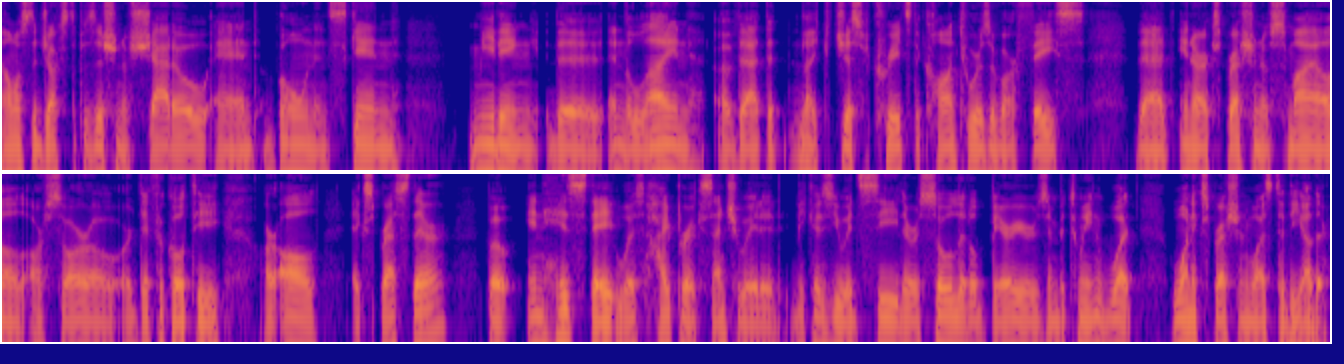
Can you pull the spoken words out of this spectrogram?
almost the juxtaposition of shadow and bone and skin meeting the and the line of that that like just creates the contours of our face that in our expression of smile or sorrow or difficulty are all expressed there but in his state was hyper accentuated because you would see there were so little barriers in between what one expression was to the other.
